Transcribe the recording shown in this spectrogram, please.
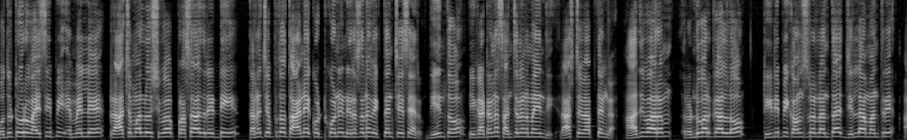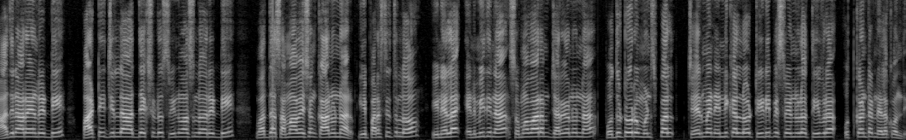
పొద్దుటూరు వైసీపీ ఎమ్మెల్యే రాచమల్లు శివప్రసాద్ రెడ్డి తన చెప్పుతో తానే కొట్టుకొని నిరసన వ్యక్తం చేశారు. దీంతో ఈ ఘటన సంచలనమైంది. రాష్ట్ర వ్యాప్తంగా ఆదివారం రెండు వర్గాల్లో టీడీపీ కౌన్సిలర్లంతా జిల్లా మంత్రి ఆదినారాయణ రెడ్డి పార్టీ జిల్లా అధ్యక్షుడు శ్రీనివాసులరెడ్డి వద్ద సమావేశం కానున్నారు. ఈ పరిస్థితుల్లో ఈ నెల ఎనిమిదిన సోమవారం జరగనున్న పొద్దుటూరు మున్సిపల్ చైర్మన్ ఎన్నికల్లో టీడీపీ శ్రేణుల్లో తీవ్ర ఉత్కంఠ నెలకొంది.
